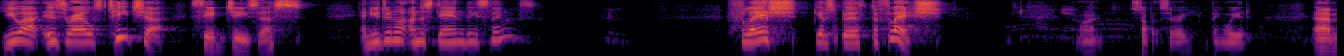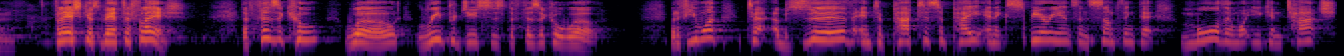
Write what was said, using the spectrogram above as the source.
You are Israel's teacher, said Jesus, and you do not understand these things? Flesh gives birth to flesh. All right. Stop it, Siri. You're being weird. Um, flesh gives birth to flesh. The physical world reproduces the physical world. But if you want to observe and to participate and experience in something that more than what you can touch,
